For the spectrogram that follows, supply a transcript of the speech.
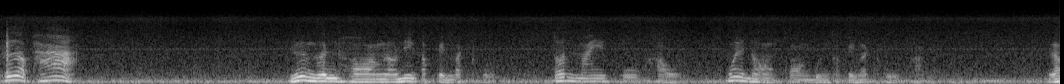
เสื้อผ้าเรื่องเงินทองเรานี่ก็เป็นวัตถุ ต้นไม้ภูเขา ห้วยหนองคลองบึงก็เป็นวัตถุครับ เรา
